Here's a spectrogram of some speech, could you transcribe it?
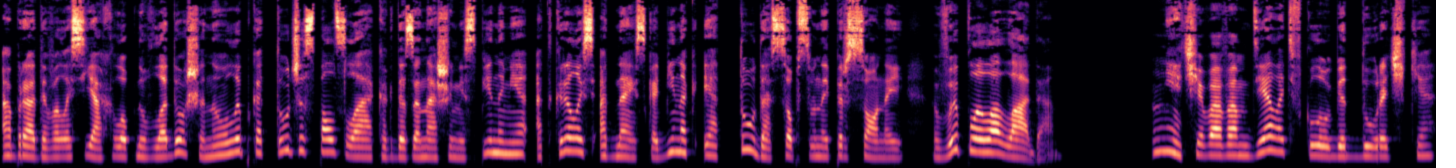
Обрадовалась я, хлопнув ладоши, но улыбка тут же сползла, когда за нашими спинами открылась одна из кабинок, и оттуда, собственной персоной, выплыла Лада. «Нечего вам делать в клубе, дурочки!»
